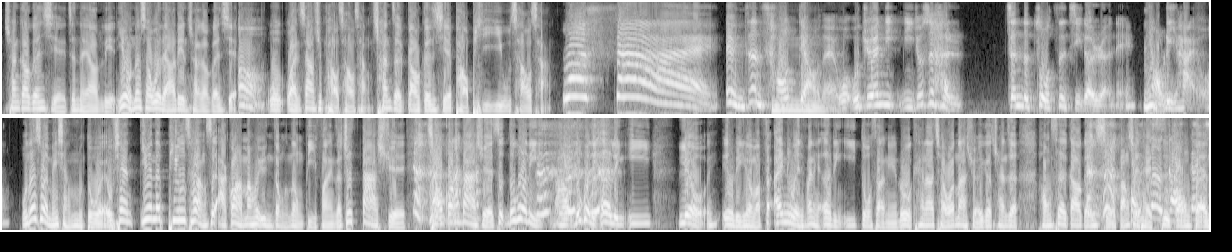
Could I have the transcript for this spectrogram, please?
穿高跟鞋真的要练。因为我那时候为了要练穿高跟鞋，嗯，我晚上去跑操场，穿着高跟鞋跑 PU 操场。哇塞，哎、欸，你真的超屌的、欸，嗯、我我觉得你你就是很。真的做自己的人哎、欸，你好厉害哦！我那时候也没想那么多哎、欸，我现在因为那 PU 操场是阿公阿妈会运动的那种地方，你知道，就是大学侨光大学是。如果你好，如果你二零一六六零六嘛，anyway，你发现二零一多少年？如果看到侨光大学有一个穿着红色高跟鞋，防水台四公分，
